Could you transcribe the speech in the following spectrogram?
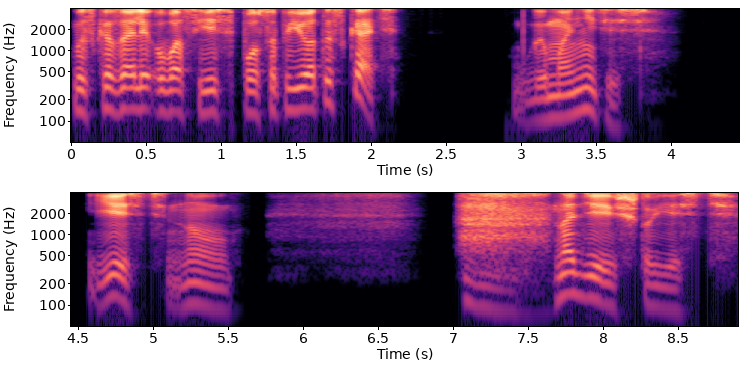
Вы сказали, у вас есть способ ее отыскать. Угомонитесь. Есть, ну... Надеюсь, что есть.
